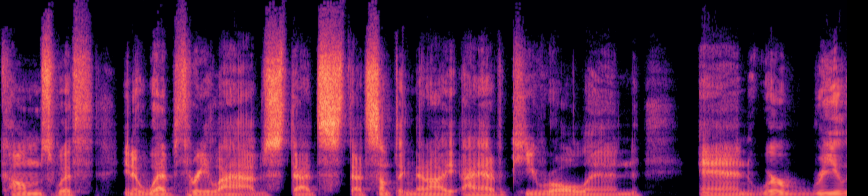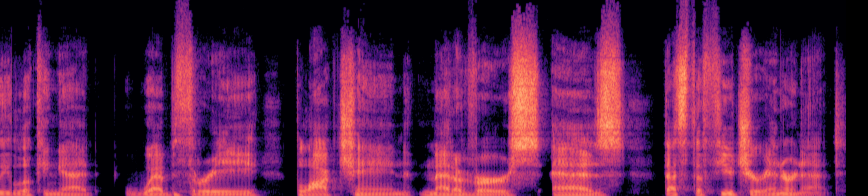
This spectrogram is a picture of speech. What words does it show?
comes with, you know, Web3 labs. That's, that's something that I, I have a key role in. And we're really looking at Web3, blockchain, metaverse as that's the future internet.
